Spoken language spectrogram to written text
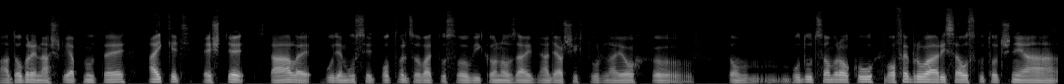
má dobre našliapnuté, aj keď ešte stále bude musieť potvrdzovať tú svoju výkonnosť aj na ďalších turnajoch e, v tom budúcom roku. Vo februári sa uskutočnia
